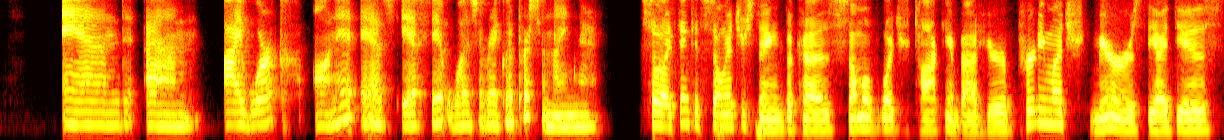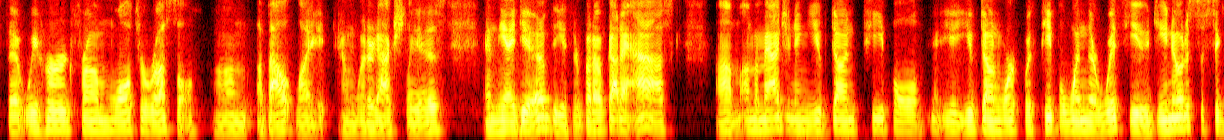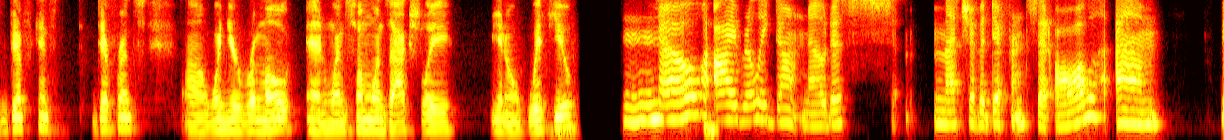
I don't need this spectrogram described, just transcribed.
and um, I work on it as if it was a regular person laying there. So I think it's so interesting because some of what you're talking about here pretty much mirrors the ideas that we heard from Walter Russell um, about light and what it actually is and the idea of the ether. But I've got to ask, um, I'm imagining you've done people, you, have done work with people when they're with you. Do you notice a significant difference uh, when you're remote and when someone's actually, you know, with you? No, I really don't notice much of a difference at all. Um,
